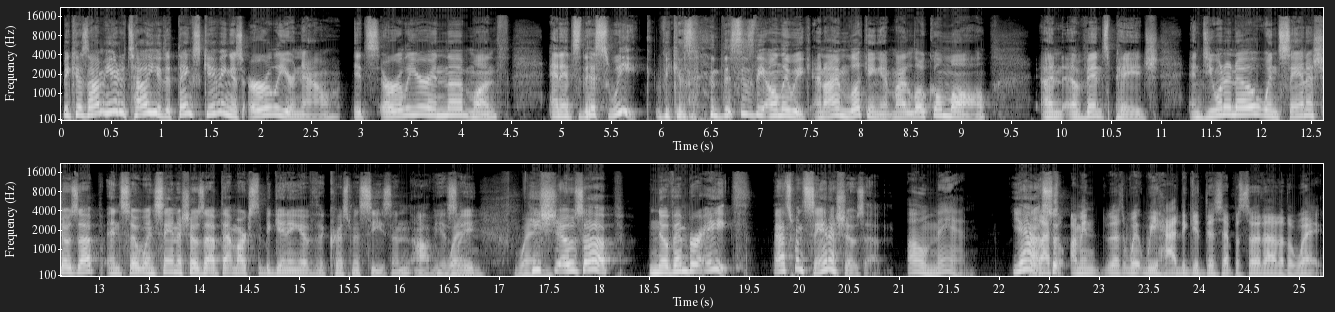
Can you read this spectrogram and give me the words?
because I'm here to tell you that Thanksgiving is earlier now. It's earlier in the month, and it's this week because this is the only week. And I'm looking at my local mall, an events page. And do you want to know when Santa shows up? And so when Santa shows up, that marks the beginning of the Christmas season, obviously. When? When? He shows up November 8th. That's when Santa shows up. oh man. Yeah, Well, that's. so, I mean, we had to get this episode out of the way.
